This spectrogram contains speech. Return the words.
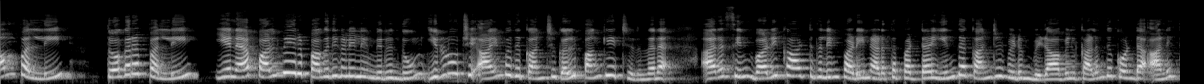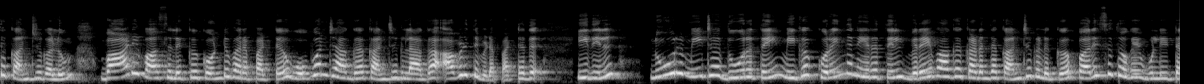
ஆம்பள்ளி தொகரப்பள்ளி என பல்வேறு பகுதிகளிலும் இருந்தும் இருநூற்றி ஐம்பது கன்றுகள் பங்கேற்றிருந்தன. அரசின் வழிகாட்டுதலின்படி நடத்தப்பட்ட இந்த கன்று விடும் விழாவில் கலந்து கொண்ட அனைத்து கன்றுகளும் வாடி வாசலுக்கு கொண்டு வரப்பட்டு ஒவ்வொன்றாக கன்றுகளாக அவிழ்த்து விடப்பட்டது இதில் நூறு மீட்டர் தூரத்தை மிக குறைந்த நேரத்தில் விரைவாக கடந்த கன்றுகளுக்கு பரிசு தொகை உள்ளிட்ட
